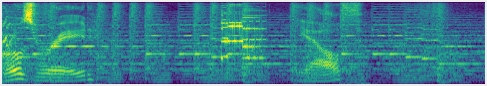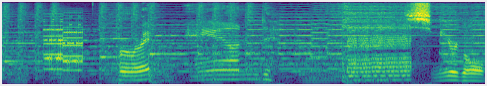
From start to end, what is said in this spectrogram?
Roserade. Meowth. Furret. And... Smeargle.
